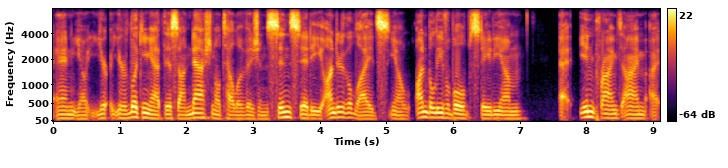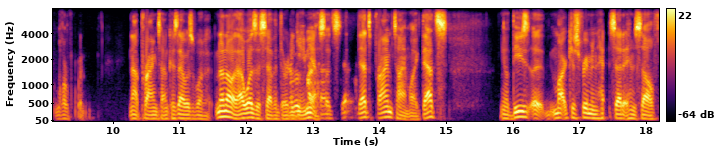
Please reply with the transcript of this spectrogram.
And you know you're you're looking at this on national television, Sin City, under the lights, you know, unbelievable stadium, uh, in prime time. I, well, not prime time because that was what no no that was a 7:30 game. Yes, that's yep. that's prime time. Like that's you know these uh, Marcus Freeman said it himself.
